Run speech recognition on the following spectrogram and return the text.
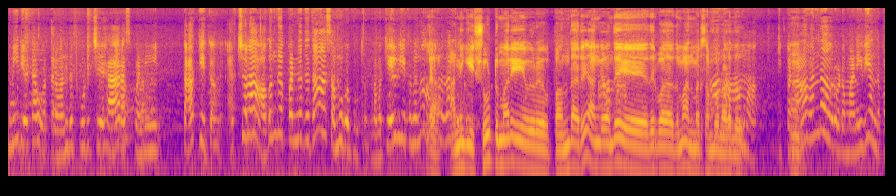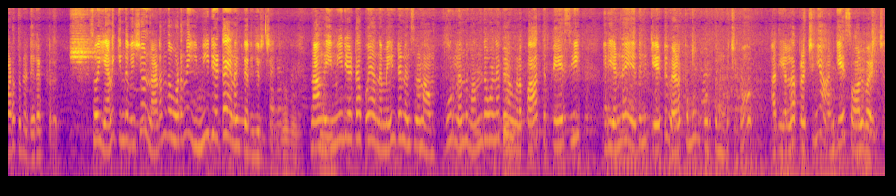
இமீடியட்டா ஒருத்தரை வந்து புடிச்சு ஹாரஸ் பண்ணி தாக்கியிருக்காங்க. ஆக்சுவலா அவங்க பண்ணதுதான் சமூக குற்றம். நம்ம கேள்வி கேட்கணும்னா அன்னைக்கு ஷூட் மாதிரி ஒரு வந்தார். அங்கே வந்து எதிர்பாராதமாக அந்த மாதிரி சம்பவம் நடந்தது. இப்ப நான் வந்து அவரோட மனைவி அந்த படத்தோட டிரெக்டர் சோ எனக்கு இந்த விஷயம் நடந்த உடனே இமீடியட்டா எனக்கு தெரிஞ்சிருச்சு. நாங்க இமீடியட்டா போய் அந்த மெயின்டெனன்ஸ்ல நான் ஊர்ல இருந்து வந்த உடனே போய் அவங்கள பார்த்து பேசி இது என்ன ஏதுன்னு கேட்டு விளக்கமும் கொடுத்து முடிச்சிட்டோம். அது எல்லா பிரச்சனையும் அங்கேயே சால்வ் ஆயிடுச்சு.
